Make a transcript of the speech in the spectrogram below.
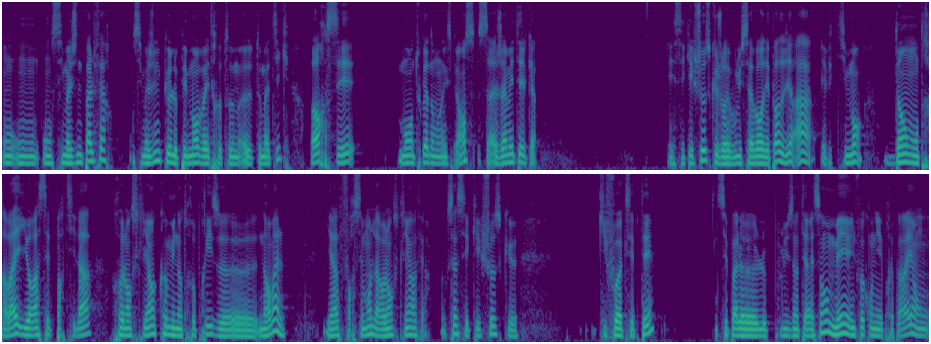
on, s'imagine pas le faire. On s'imagine que le paiement va être automatique. Or, c'est, moi en tout cas dans mon expérience, ça n'a jamais été le cas. Et c'est quelque chose que j'aurais voulu savoir au départ, de dire, ah, effectivement, dans mon travail, il y aura cette partie-là, relance client, comme une entreprise euh, normale. Il y a forcément de la relance client à faire. Donc ça, c'est quelque chose qu'il faut accepter. C'est pas le, plus intéressant, mais une fois qu'on y est préparé, on,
